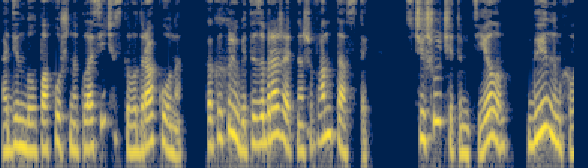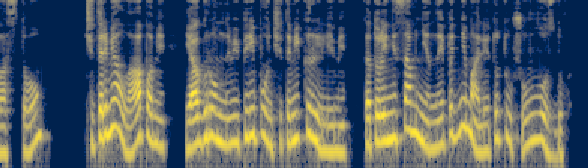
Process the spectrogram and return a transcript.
Один был похож на классического дракона, как их любят изображать наши фантасты, с чешуйчатым телом, длинным хвостом, четырьмя лапами и огромными перепончатыми крыльями, которые, несомненно, и поднимали эту тушу в воздух.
